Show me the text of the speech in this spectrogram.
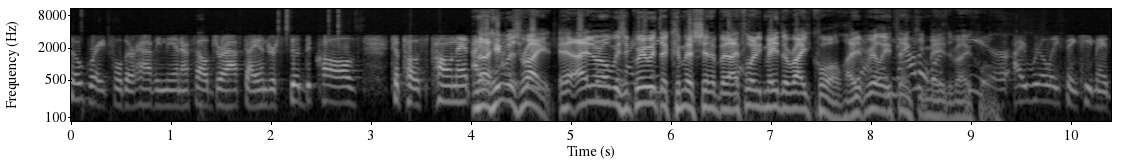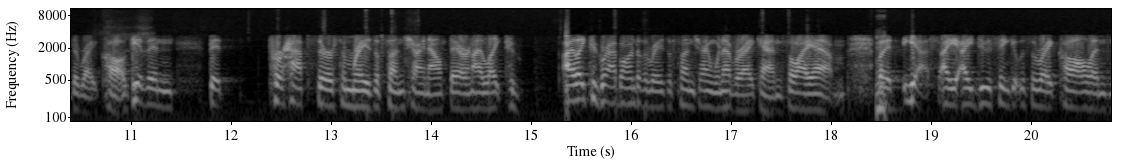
so grateful they're having the NFL draft. I understood the calls to postpone it. No, I, he was I, right. I don't always agree with the commissioner, but I thought he made the right call. I Yeah, really think he made the right here, call. I really think he made the right call, given perhaps there are some rays of sunshine out there, and I like to. I like to grab onto the rays of sunshine whenever I can, so I am. But yes, I, I do think it was the right call, and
